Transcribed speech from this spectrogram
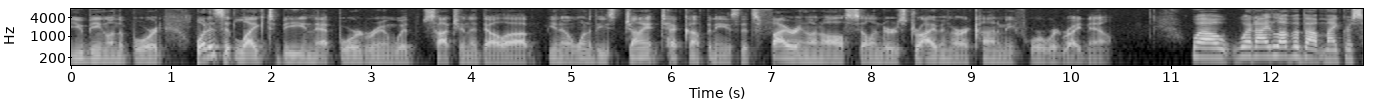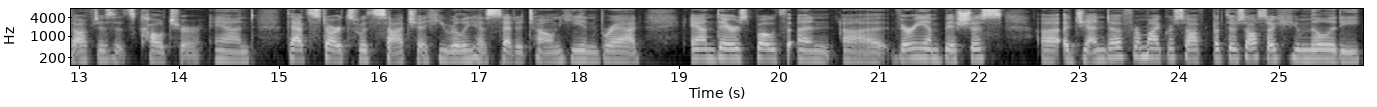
you being on the board. What is it like to be in that boardroom with Satya Nadella, you know, one of these giant tech companies that's firing on all cylinders, driving our economy forward right now? Well, what I love about Microsoft is its culture, and that starts with Satya. He really has set a tone, he and Brad. And there's both a uh, very ambitious uh, agenda for Microsoft, but there's also humility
